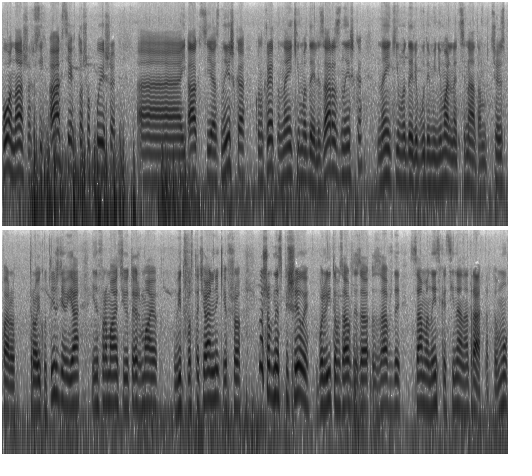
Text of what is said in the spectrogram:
По наших всіх акціях, то що пише, акція, знижка, конкретно на які моделі. Зараз знижка, на які моделі буде мінімальна ціна. Там через пару-тройку тижнів я інформацію теж маю від постачальників, що ну, щоб не спішили, бо літом завжди завжди сама низька ціна на трактор. Тому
